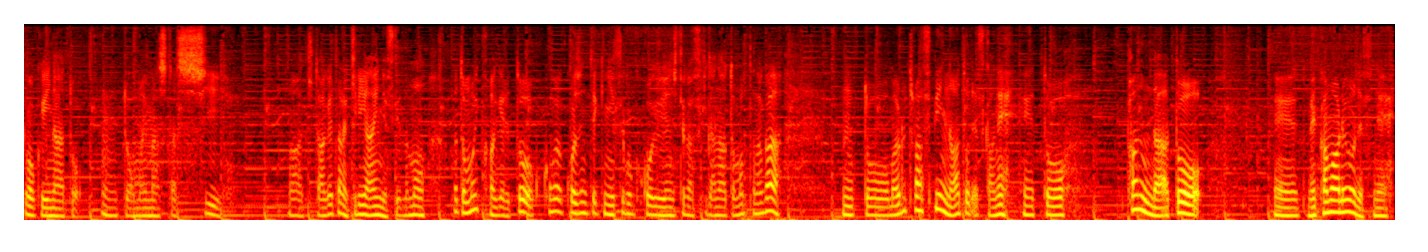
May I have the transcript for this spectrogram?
すごくいいなと,、うんと思いましたし、まあ、ちょっと上げたらキリがないんですけども、あともう一個挙げると、ここが個人的にすごくこういう演出が好きだなと思ったのが、うんとまあ、ウルトラスピンの後ですかね、えっ、ー、と、パンダと、えー、メカ丸をですね、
